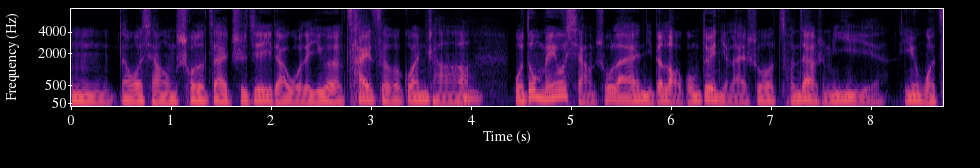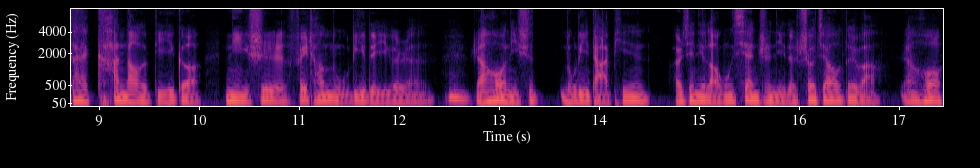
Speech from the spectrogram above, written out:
嗯，那我想说的再直接一点，我的一个猜测和观察哈。我都没有想出来，你的老公对你来说存在有什么意义？因为我在看到的第一个，你是非常努力的一个人，嗯，然后你是努力打拼，而且你老公限制你的社交，对吧？然后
